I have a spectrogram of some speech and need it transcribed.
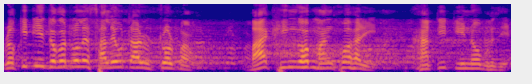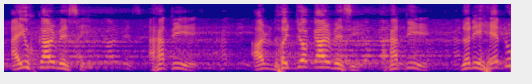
প্ৰকৃতিৰ জগতলৈ চালেও তাৰ উত্তৰ পাওঁ। বাঘ, সিংহ মাংসহাৰী হাতী তৃণভোজী আয়ুস কাৰ বেছি? হাতী। আৰু ধৈৰ্য কাৰ বেছি? হাতী। যদি সেইটো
